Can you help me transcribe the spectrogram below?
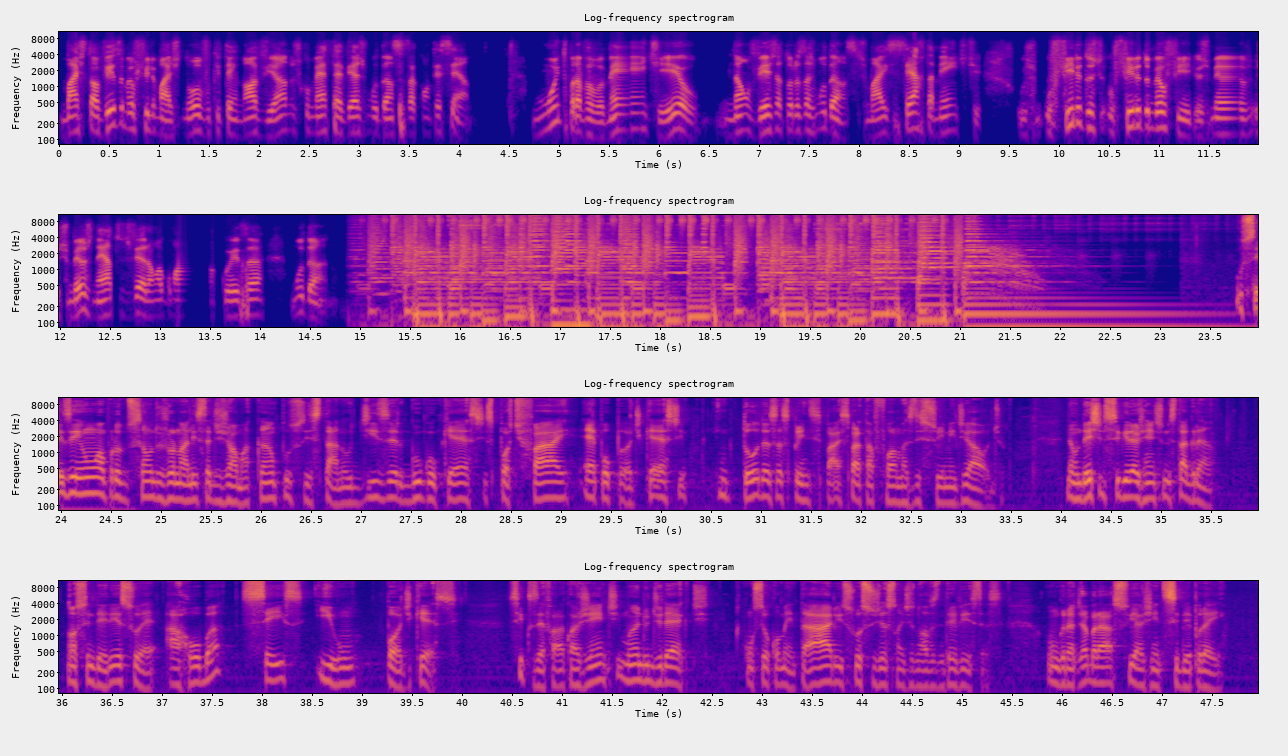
mas talvez o meu filho mais novo, que tem nove anos, comece a ver as mudanças acontecendo. Muito provavelmente eu não veja todas as mudanças, mas certamente os, o, filho do, o filho do meu filho, os meus, os meus netos verão alguma coisa mudando. O 6 em 1 é uma produção do jornalista Djalma Campos, está no Deezer, Google Cast, Spotify, Apple Podcast, em todas as principais plataformas de streaming de áudio. Não deixe de seguir a gente no Instagram. Nosso endereço é 6 e 1 podcast. Se quiser falar com a gente, mande um direct com seu comentário e suas sugestões de novas entrevistas. Um grande abraço e a gente se vê por aí.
